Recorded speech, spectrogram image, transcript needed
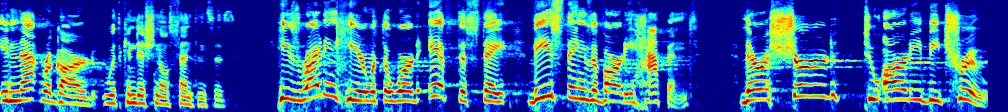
in that regard with conditional sentences. He's writing here with the word if to state these things have already happened. They're assured to already be true.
